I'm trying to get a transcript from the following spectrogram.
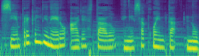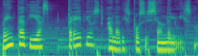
siempre que el dinero haya estado en esa cuenta 90 días previos a la disposición del mismo.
